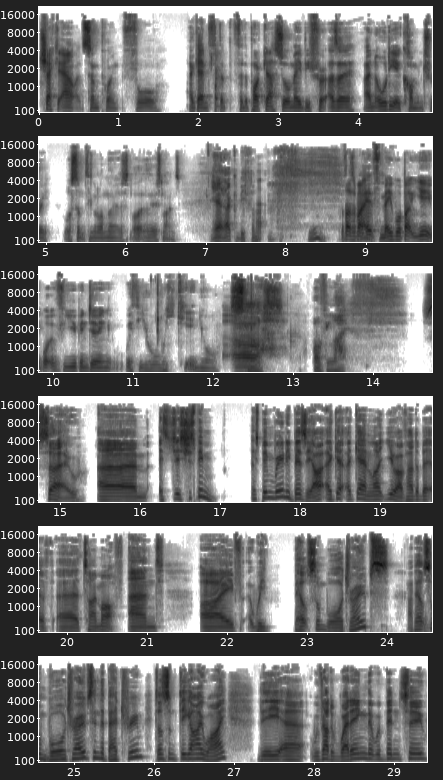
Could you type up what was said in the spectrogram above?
check it out at some point for again for the for the podcast or maybe for as a an audio commentary or something along those along those lines. Yeah, that could be fun. but that's about it for me. What about you? What have you been doing with your week in your slice of life? So, um, it's just, it's just been, it's been really busy. I, again, again, like you, I've had a bit of, uh, time off and I've, we built some wardrobes. I built some wardrobes in the bedroom, done some DIY. The, uh, we've had a wedding that we've been to,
